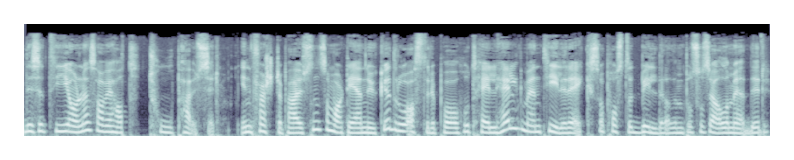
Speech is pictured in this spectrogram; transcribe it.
disse ti årene så har vi hatt to pauser. I den første pausen, som varte i en uke, dro Astrid på hotellhelg med en tidligere eks og postet bilder av dem på sosiale medier.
